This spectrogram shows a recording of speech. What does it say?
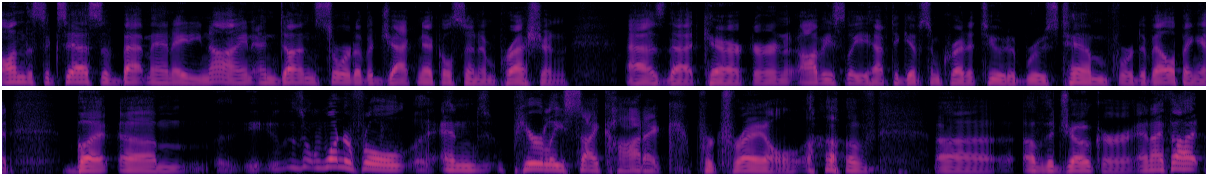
on the success of Batman 89 and done sort of a Jack Nicholson impression as that character. And obviously, you have to give some credit too to Bruce Timm for developing it. But um, it was a wonderful and purely psychotic portrayal of uh, of the Joker. And I thought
